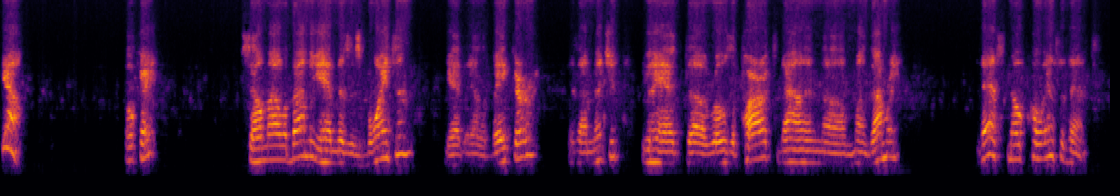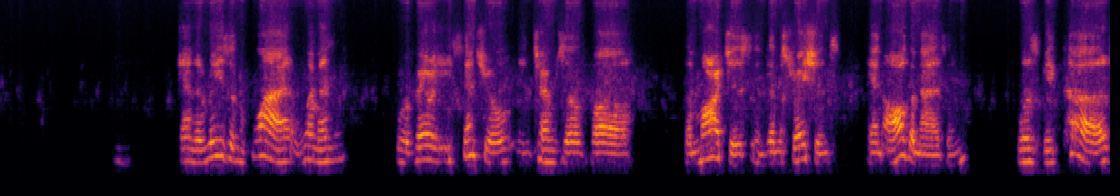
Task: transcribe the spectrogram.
Yeah. Okay. Selma, Alabama, you had Mrs. Boynton, you had Ella Baker, as I mentioned. You had uh, Rosa Parks down in uh, Montgomery. That's no coincidence. And the reason why women were very essential in terms of uh, the marches and demonstrations and organizing was because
